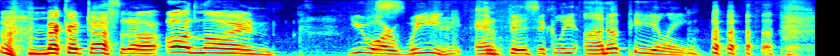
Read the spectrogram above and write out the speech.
Mecha Tassadar online. you are weak and physically unappealing.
